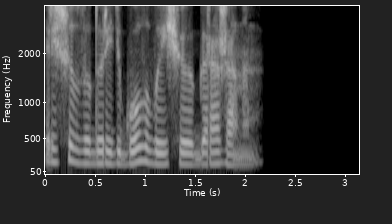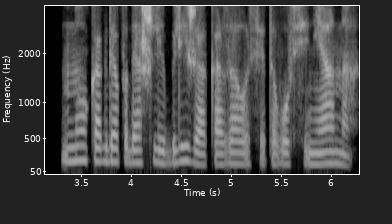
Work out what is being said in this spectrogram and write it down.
решив задурить головы еще и горожанам? Но когда подошли ближе, оказалось, это вовсе не она,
